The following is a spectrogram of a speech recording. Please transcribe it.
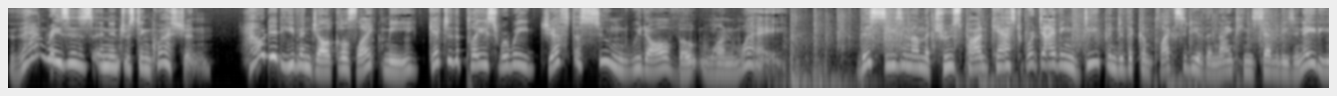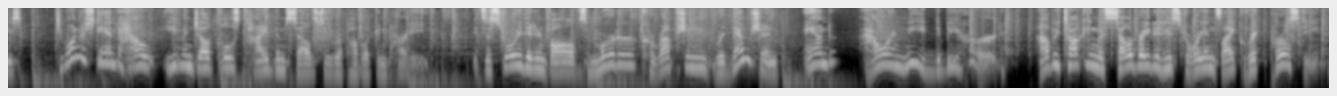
That raises an interesting question. How did evangelicals like me get to the place where we just assumed we'd all vote one way? This season on the Truce Podcast, we're diving deep into the complexity of the 1970s and 80s to understand how evangelicals tied themselves to the Republican Party. It's a story that involves murder, corruption, redemption, and our need to be heard. I'll be talking with celebrated historians like Rick Perlstein,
